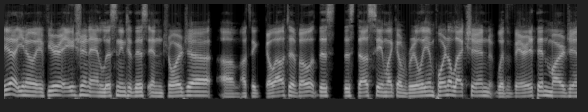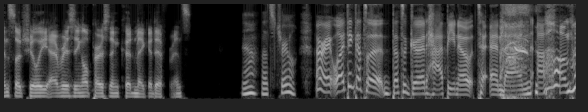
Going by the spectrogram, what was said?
yeah, you know, if you're Asian and listening to this in Georgia, um, I'll say go out to vote. This this does seem like a really important election with very thin margins, so truly every single person could make a difference. Yeah, that's true. All right. Well, I think that's a that's a good happy note to end on. um,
